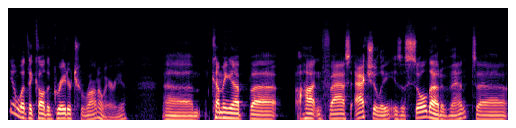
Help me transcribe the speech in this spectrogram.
you know, what they call the Greater Toronto area. Um, coming up uh, hot and fast, actually, is a sold out event uh,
